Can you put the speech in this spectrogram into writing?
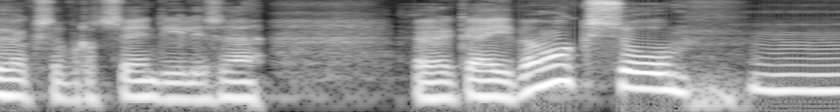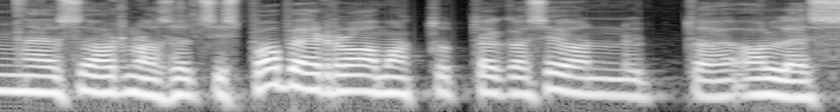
üheksaprotsendilise käibemaksu mm, sarnaselt siis paberraamatutega, see on nüüd alles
